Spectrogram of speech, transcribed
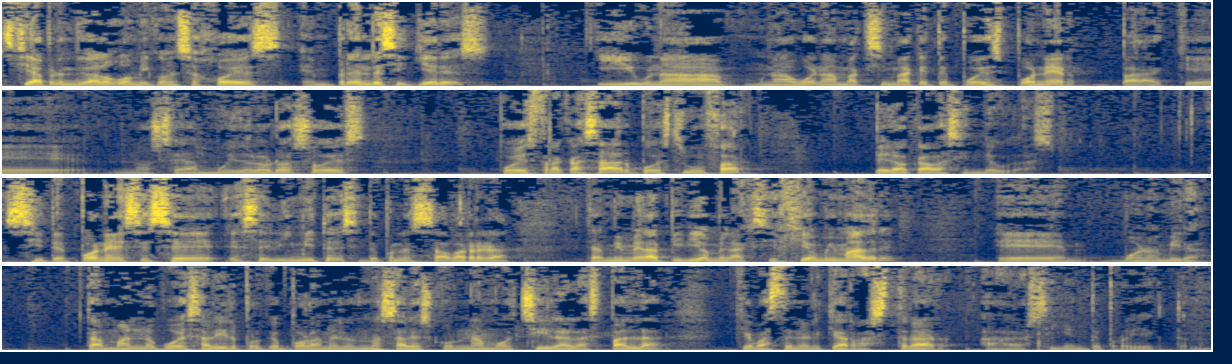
si he aprendido algo, mi consejo es emprende si quieres y una, una buena máxima que te puedes poner para que no sea muy doloroso es puedes fracasar, puedes triunfar, pero acabas sin deudas. Si te pones ese, ese límite, si te pones esa barrera, que a mí me la pidió, me la exigió mi madre, eh, bueno, mira, tan mal no puedes salir porque por lo menos no sales con una mochila a la espalda que vas a tener que arrastrar al siguiente proyecto. ¿no?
